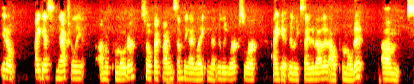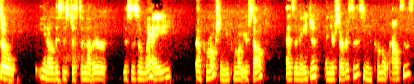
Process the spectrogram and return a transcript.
you know, I guess naturally I'm a promoter. So if I find something I like and that really works or I get really excited about it, I'll promote it. Um, so, you know, this is just another, this is a way of promotion. You promote yourself as an agent and your services and you promote houses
